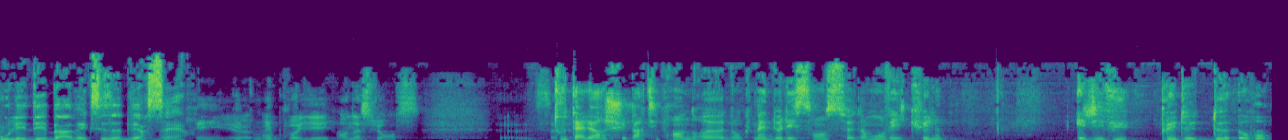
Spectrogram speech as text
ou les débats avec ses adversaires. en assurance. Euh, Tout à l'heure, je suis partie prendre euh, donc mettre de l'essence dans mon véhicule et j'ai vu plus de 2 euros.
